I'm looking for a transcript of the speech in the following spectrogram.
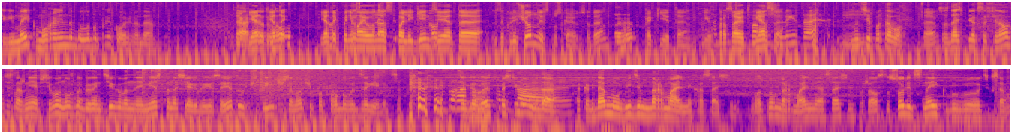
Ремейк Моровинда было бы прикольно, да. Так, так я, я, так, я так понимаю, у нас по легенде это заключенные спускаются, да? Угу. Какие-то. Их бросают в мясо. Да. Ну, типа того. Да. Создать перса в финалке сложнее всего. Нужно гарантированное место на сервере. Советую в 4 часа ночи попробовать зарегаться. ЦГВ, спасибо вам, да. А когда мы увидим нормальных ассасинов? Вот вам нормальный ассасин, пожалуйста. Solid Snake в, в этих самых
